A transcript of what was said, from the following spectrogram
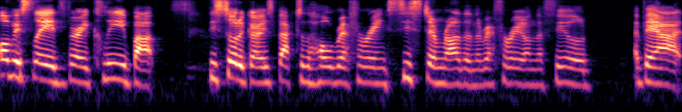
obviously, it's very clear, but this sort of goes back to the whole refereeing system rather than the referee on the field about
